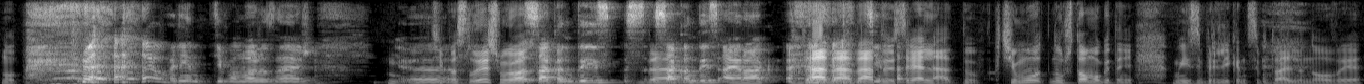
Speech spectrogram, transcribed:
Ну. Блин, типа, может, знаешь, Э, типа, слышь, мы вас... Suck on this, suck on this, Iraq. Да, да, да, то есть реально, ну, к чему, ну, что могут они... Мы изобрели концептуально новые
